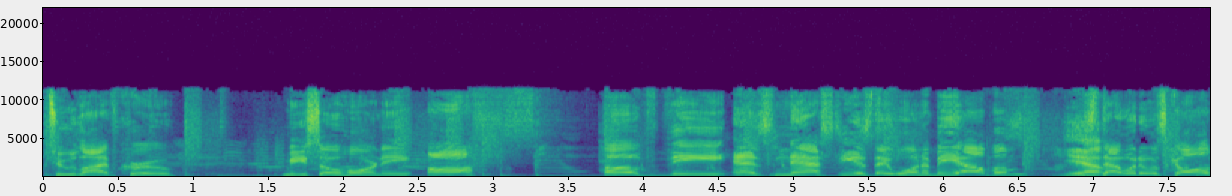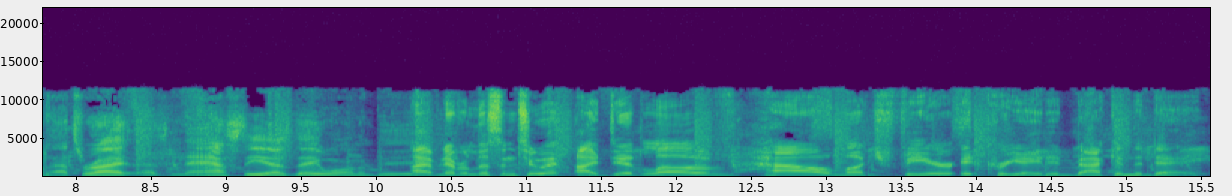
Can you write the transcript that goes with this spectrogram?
Two Live Crew, Me So Horny, off of the As Nasty as They Want to Be album. Yeah. Is that what it was called? That's right. As nasty as they want to be. I have never listened to it. I did love how much fear it created back in the day.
